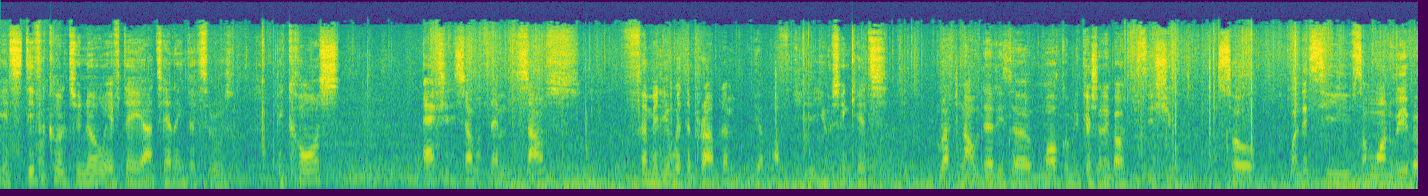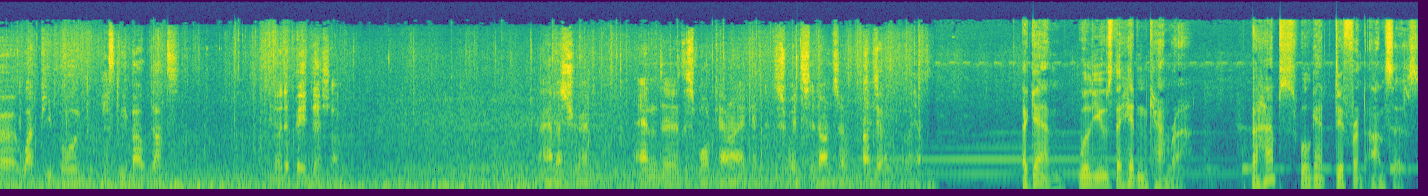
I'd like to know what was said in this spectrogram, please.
It's difficult to know if they are telling the truth because actually some of them sounds familiar with the problem of using kids. Right now, there is uh, more communication about this issue. So, when they see someone with uh, white people asking about that, you know, they pay attention. I have a shirt and uh, the small camera. I can switch it on so. Okay. Again, we'll use the hidden camera. Perhaps we'll get different answers.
